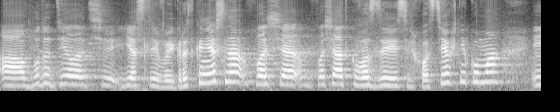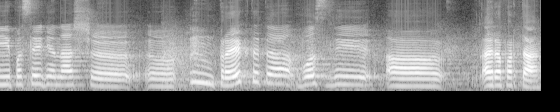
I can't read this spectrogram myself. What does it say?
А, будут делать, если выиграть, конечно, площадку возле сельхозтехникума. И последний наш э, проект это возле э, аэропорта.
